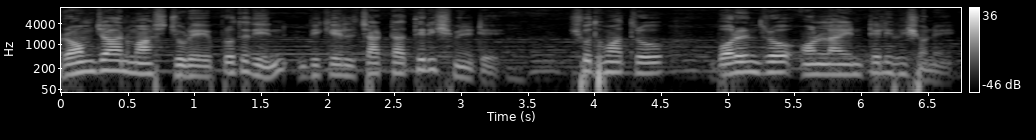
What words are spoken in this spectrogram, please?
রমজান মাস জুড়ে প্রতিদিন বিকেল চারটা তিরিশ মিনিটে। শুধুমাত্র বরেন্দ্র অনলাইন টেলিভিশনে।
